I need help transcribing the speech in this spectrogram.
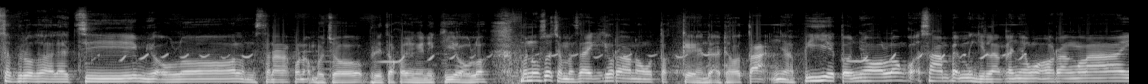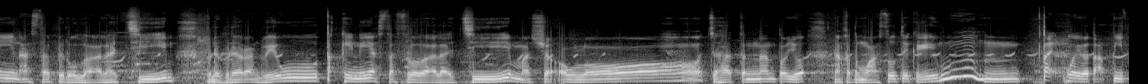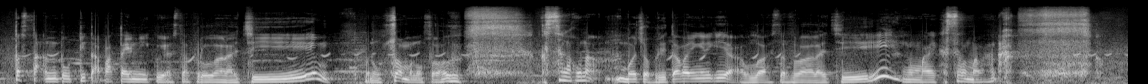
Astagfirullahaladzim ya Allah. Lemes tenan aku nak baca berita kaya ngene iki ya Allah. Menungso zaman saya iki ora ana oteke ndak ada otaknya. Piye to nyolong kok sampai menghilangkan nyawa orang lain? Astagfirullahaladzim. Bener-bener duwe utek ini Astagfirullahaladzim. Masya Allah. Jahat tenan to yo. Nah ketemu astuti kayak hmm tek koyo tak pites tak entuti tak pateni ku ya Astagfirullahaladzim. Menungso menungso kesel aku nak. Baca berita kayak gini ya Allah astagfirullahaladzim. Mulai kesel malahan. Ah.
